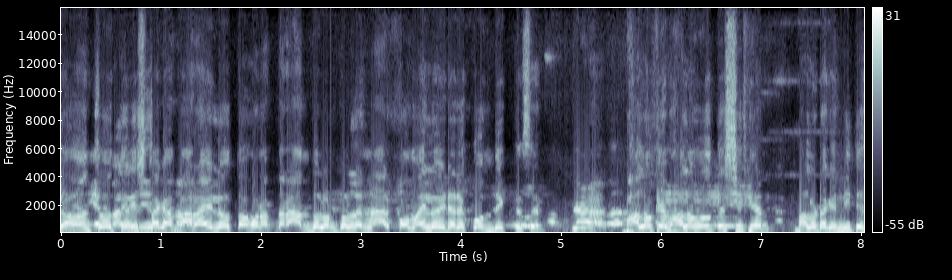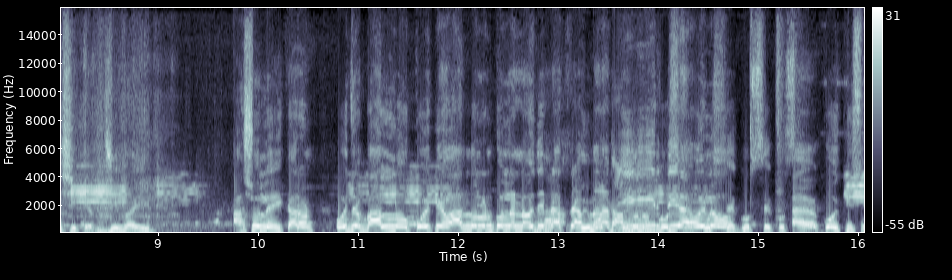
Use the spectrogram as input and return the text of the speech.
যখন চৌত্রিশ টাকা বাড়াইলো তখন আপনারা আন্দোলন করলেন না আর কমাইলো এটারে কম দেখতেছেন। না। ভালোকে ভালো বলতে শিখেন ভালোটাকে নিতে শিখেন। জি ভাই। আসলেই কারণ ওই যে বাড়লো কই কেউ আন্দোলন করলেন না ওই দিন রাত্রে ওই আপনারা মুহূর্তে আন্দোলন ভিড় করছে, দিয়া হইল। করছে, করছে, করছে। হ্যাঁ, কই কিছু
